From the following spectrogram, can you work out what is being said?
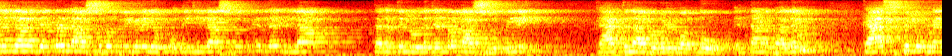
ജില്ലാ ജനറൽ ആശുപത്രികളിലും ഒന്നി ജില്ലാ ആശുപത്രി അല്ലെ ജില്ലാ തലത്തിലുള്ള ജനറൽ ആശുപത്രിയിൽ കാത്ത് ലാബുകൾ വന്നു. എന്താണ് ഫലം? കാസ്പിലൂടെ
